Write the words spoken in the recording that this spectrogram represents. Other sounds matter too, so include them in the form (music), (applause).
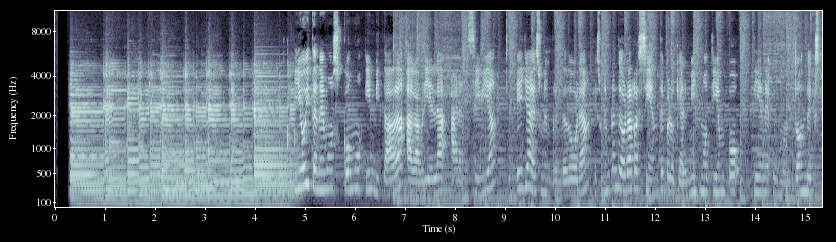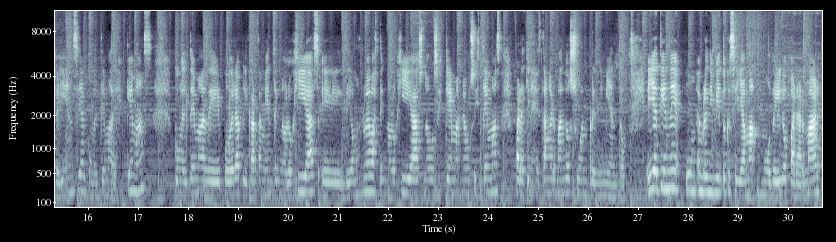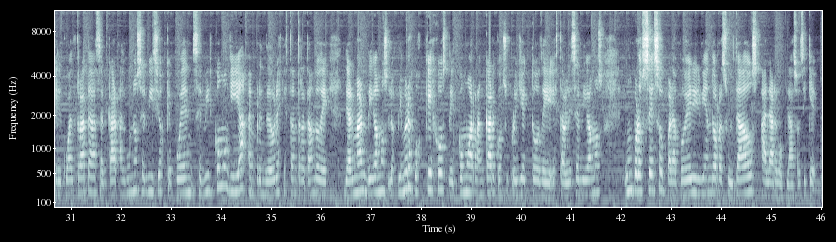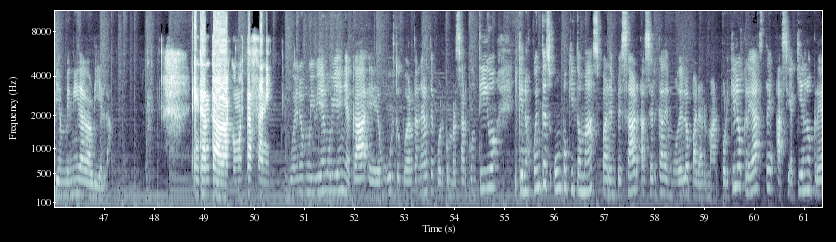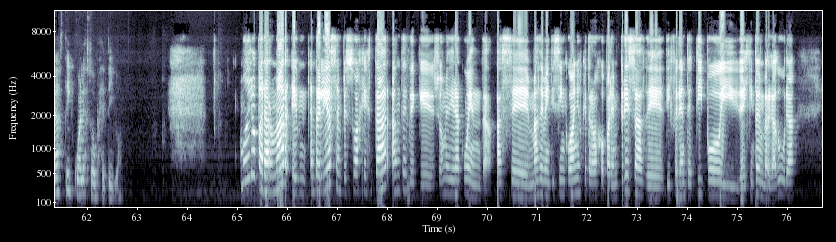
Tenemos como invitada a Gabriela Arancibia. Ella es una emprendedora, es una emprendedora reciente, pero que al mismo tiempo tiene un montón de experiencia con el tema de esquemas, con el tema de poder aplicar también tecnologías, eh, digamos nuevas tecnologías, nuevos esquemas, nuevos sistemas para quienes están armando su emprendimiento. Ella tiene un emprendimiento que se llama Modelo para Armar, el cual trata de acercar algunos servicios que pueden servir como guía a emprendedores que están tratando de, armar, digamos, los primeros bosquejos de cómo arrancar con su proyecto, de establecer, digamos, un proceso para poder ir viendo resultados a largo plazo. Así que bienvenida Gabriela. Encantada, ¿cómo estás Ani? Bueno, muy bien, muy bien. Y acá eh, un gusto poder tenerte, poder conversar contigo y que nos cuentes un poquito más para empezar acerca de modelo para armar. ¿Por qué lo creaste? ¿Hacia quién lo creaste? ¿Y cuál es tu objetivo? Modelo para armar en realidad se empezó a gestar antes de que yo me diera cuenta. Hace más de 25 años que trabajo para empresas de diferentes tipos y de distinta envergadura,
